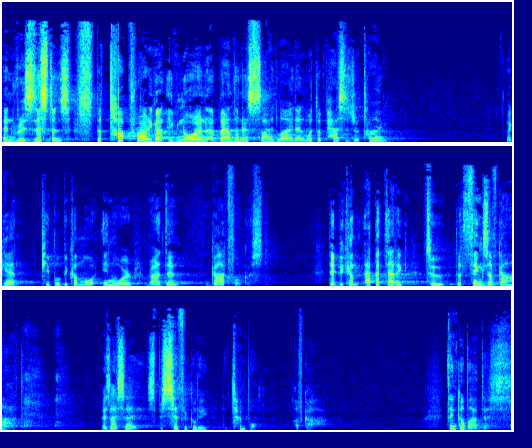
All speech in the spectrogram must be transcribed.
and resistance, the top priority got ignored and abandoned and sidelined, and with the passage of time. Again, people become more inward rather than God focused. They become apathetic to the things of God. As I say, specifically the temple of God. Think about this.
